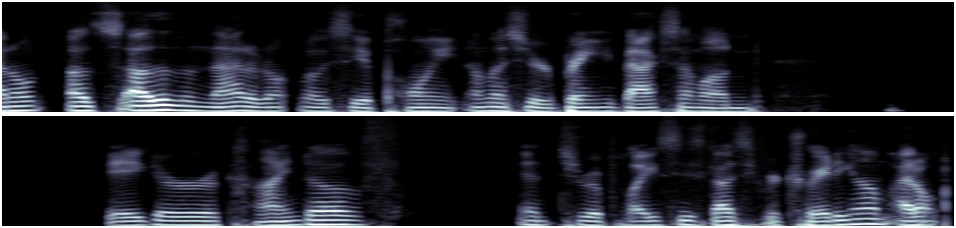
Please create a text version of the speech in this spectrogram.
I don't. Other than that, I don't really see a point unless you're bringing back someone bigger, kind of, and to replace these guys if you're trading them. I don't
